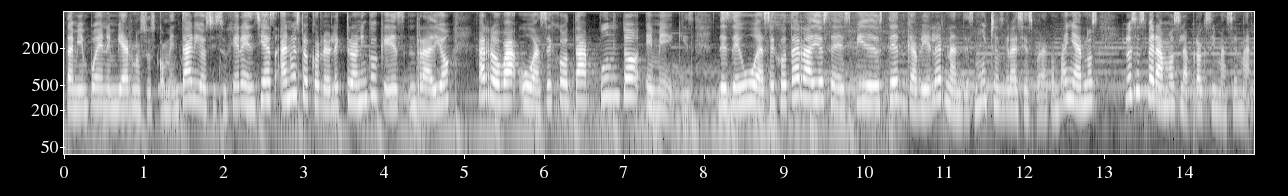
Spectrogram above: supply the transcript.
También pueden enviarnos sus comentarios y sugerencias a nuestro correo electrónico que es radio.uacj.mx. Desde UACJ Radio se despide de usted Gabriel Hernández. Muchas gracias por acompañarnos. Los esperamos la próxima semana.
